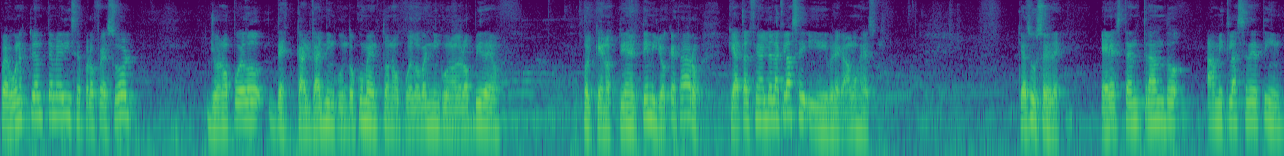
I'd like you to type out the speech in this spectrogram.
Pues un estudiante me dice, profesor, yo no puedo descargar ningún documento, no puedo ver ninguno de los videos, porque no estoy en el team. Y yo, qué raro, quédate al final de la clase y bregamos eso. ¿Qué sucede? Él está entrando a mi clase de team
